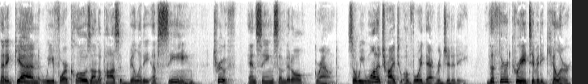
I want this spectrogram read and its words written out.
that again we foreclose on the possibility of seeing truth and seeing some middle ground. So we want to try to avoid that rigidity. The third creativity killer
